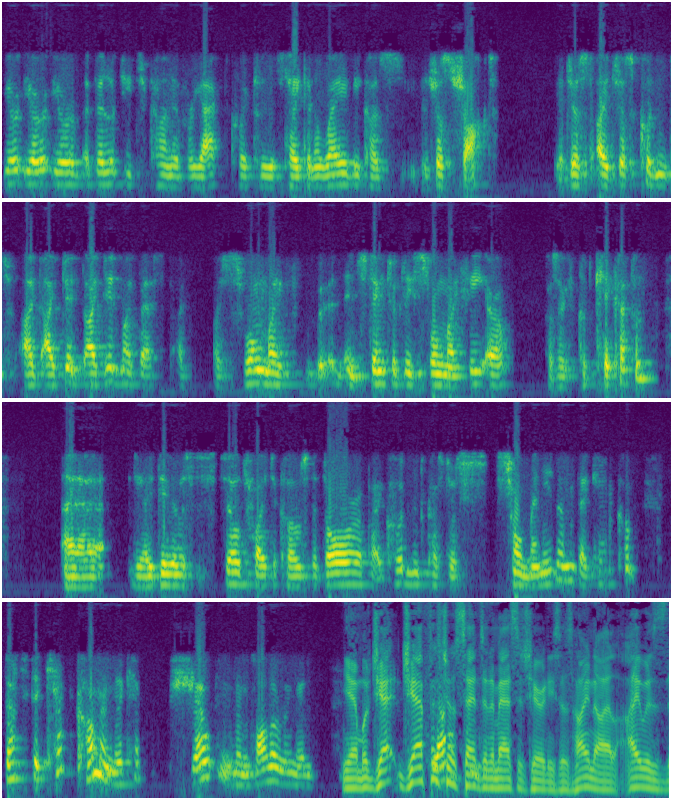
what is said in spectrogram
your your your ability to kind of react quickly is taken away because you're just shocked. You just I just couldn't. I, I did I did my best. I, I swung my instinctively swung my feet out because I could kick at them. Uh, the idea was to still try to close the door, but I couldn't because there's so many of them. They kept com- That's they kept coming. They kept shouting and hollering and Yeah, well, Je- Jeff has just sent in a message here and he says, Hi, Niall. I was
